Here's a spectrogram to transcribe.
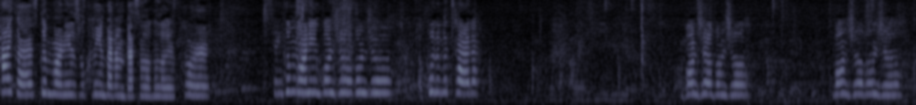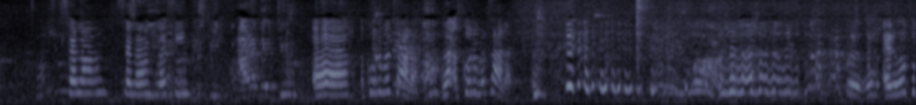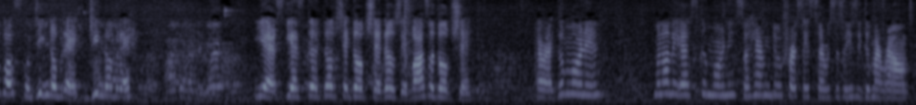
Hi guys, good morning. Is LaQueen Battle Best and Local Lawyer Report. Saying good morning, bonjour, bonjour. Akuna Matata. Bonjour, bonjour. Bonjour, bonjour. Salam, salam, blessings. Arabic too? Uh, Akuna Matata. Uh, Akuna Matata. A little proposal. Dzień dobry. Dzień dobry. Yes, yes, good. Dobrze, dobrze, dobrze. Bardzo dobrze. All right, good morning. Buenos dias, good morning. So here I'm doing first aid services. I usually do my rounds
